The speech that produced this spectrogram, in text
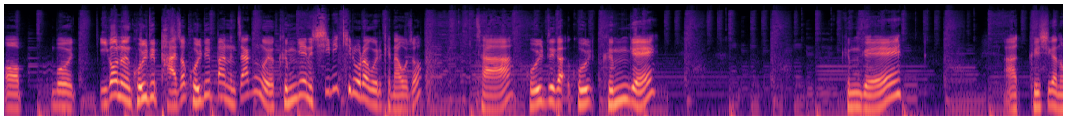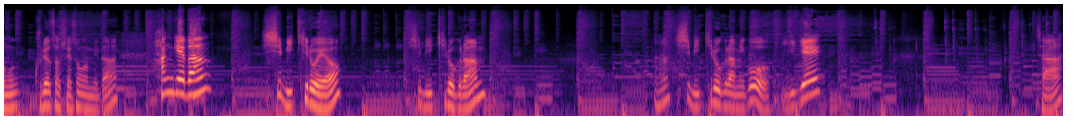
어 뭐 이거는 골드바죠. 골드바는 작은 거예요. 금괴는 12kg라고 이렇게 나오죠. 자 골드가 골 금괴 금괴. 아 글씨가 너무 구려서 죄송합니다. 한 개당 12kg예요. 12kg 어? 12kg이고 이게 자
